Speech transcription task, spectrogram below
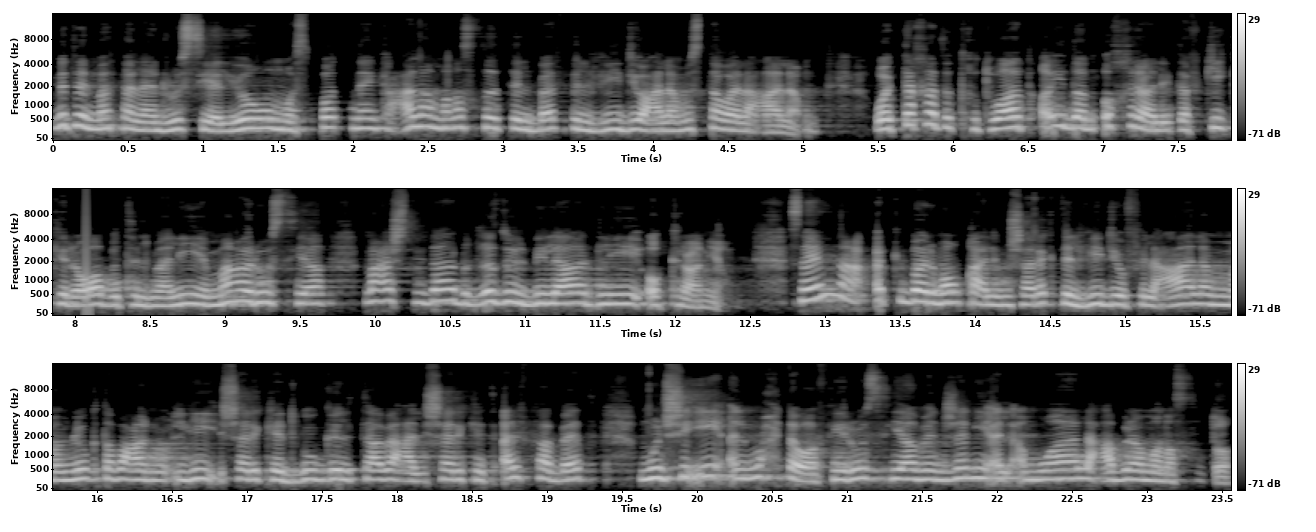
مثل مثلا روسيا اليوم وسبوتنيك على منصة البث الفيديو على مستوى العالم واتخذت خطوات أيضا أخرى لتفكيك الروابط المالية مع روسيا مع اشتداد غزو البلاد لأوكرانيا. سيمنع أكبر موقع لمشاركة الفيديو في العالم. مملوك طبعا لشركة جوجل تابعة لشركة ألفابت منشئي المحتوى في روسيا من جني الأموال عبر منصته.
